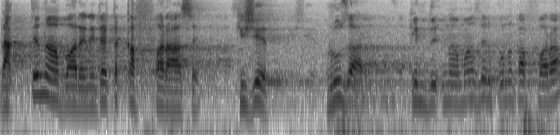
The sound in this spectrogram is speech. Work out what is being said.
রাখতে না পারেন, এটা একটা কাফফারা আছে। কিসের? রোজার। কিন্তু নামাজের কোনো কাফফারা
